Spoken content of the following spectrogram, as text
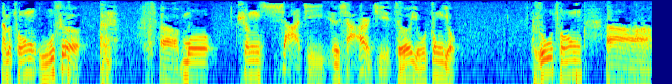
那么从无色 呃摸生下级呃下二级，则有中有。如从啊。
